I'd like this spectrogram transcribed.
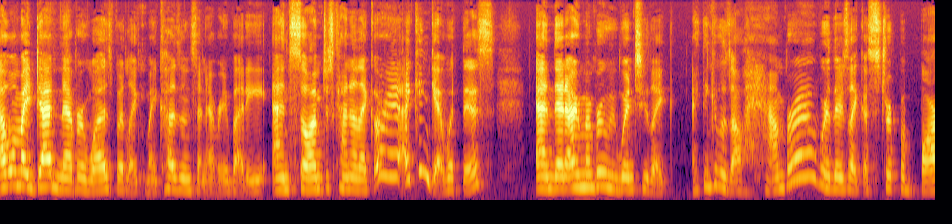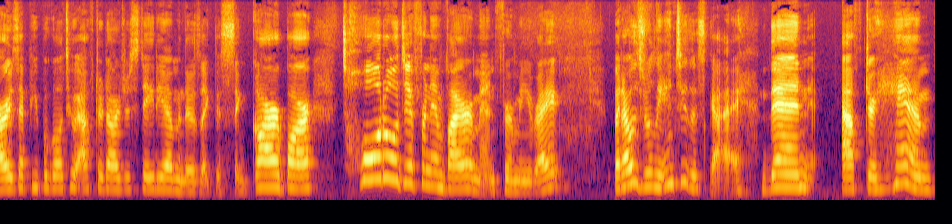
Uh, Well, my dad never was, but like my cousins and everybody. And so I'm just kind of like, all right, I can get with this. And then I remember we went to like, I think it was Alhambra, where there's like a strip of bars that people go to after Dodger Stadium. And there's like the cigar bar. Total different environment for me, right? But I was really into this guy. Then after him,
